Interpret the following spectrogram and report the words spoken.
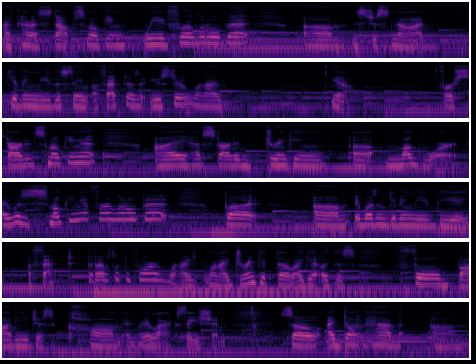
I've kind of stopped smoking weed for a little bit. Um, it's just not giving me the same effect as it used to when I, you know, first started smoking it. I have started drinking uh, mugwort. I was smoking it for a little bit, but um, it wasn't giving me the effect that I was looking for. When I when I drink it though, I get like this full body just calm and relaxation. So I don't have um,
